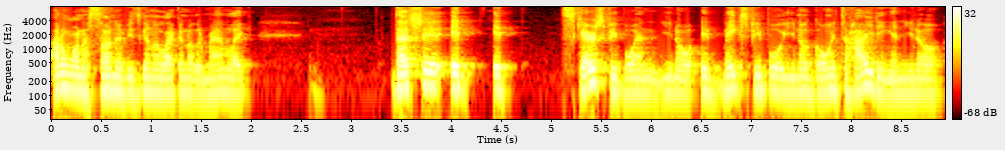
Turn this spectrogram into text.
I don't want a son if he's gonna like another man. Like that shit it it scares people and you know it makes people, you know, go into hiding and you know,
